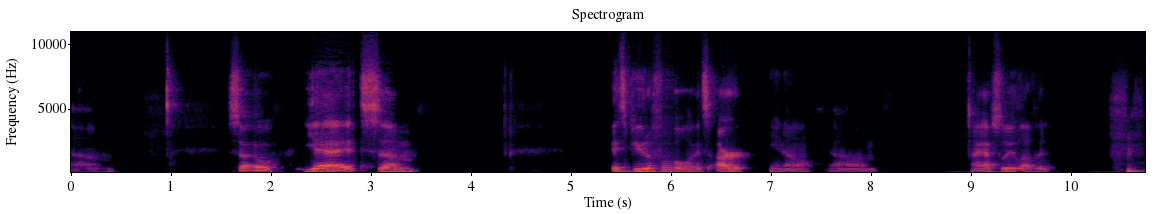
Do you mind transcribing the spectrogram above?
Um, so yeah, it's um, it's beautiful. It's art. You know, um, I absolutely love it.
